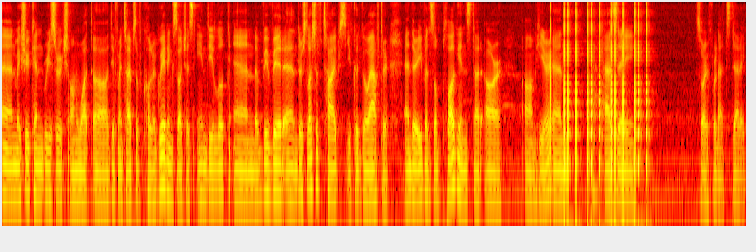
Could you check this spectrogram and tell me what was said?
and make sure you can research on what uh, different types of color grading such as indie look and vivid and there's lots of types you could go after. And there are even some plugins that are um, here and has a sorry for that static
